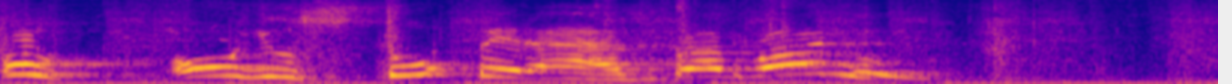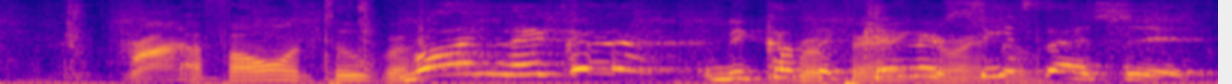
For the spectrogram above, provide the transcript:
Oh, oh, you stupid ass, bro, run, Run? I Run! found one too, bruh. run, nigga, because the killer right sees now. that shit.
